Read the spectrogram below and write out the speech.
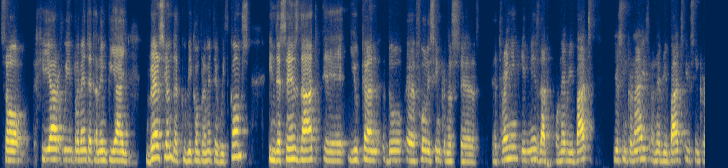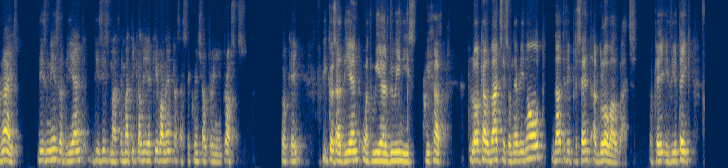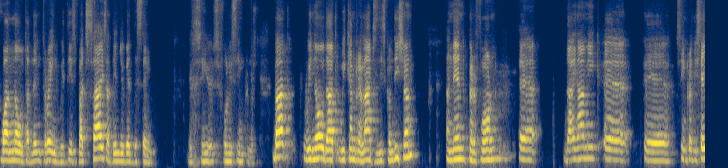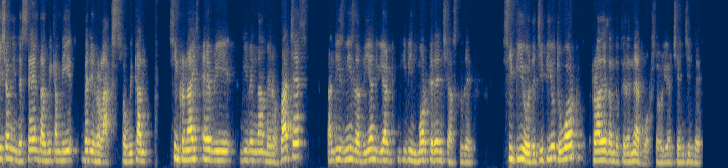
So here we implemented an MPI version that could be complemented with COMPSs in the sense that uh, you can do fully synchronous uh, uh, training. It means that on every batch you synchronize, on every batch you synchronize. This means at the end, this is mathematically equivalent as a sequential training process. Okay, because at the end, what we are doing is we have local batches on every node that represent a global batch. Okay, if you take one node and then train with this batch size, and then you get the same. You see, it's fully synchronous. But we know that we can relax this condition and then perform uh, dynamic uh, uh, synchronization in the sense that we can be very relaxed. So we can synchronize every given number of batches. And this means that at the end, we are giving more credentials to the CPU or the GPU to work rather than to the network. So are changing the,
